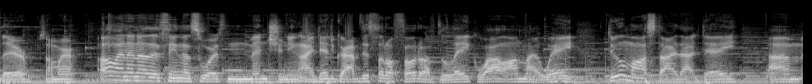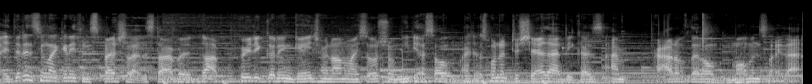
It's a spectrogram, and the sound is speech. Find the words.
there somewhere. Oh, and another thing that's worth mentioning, I did grab this little photo of the lake while on my way to Mostar that day. Um, it didn't seem like anything special at the start, but it got pretty good engagement on my social media, so I just wanted to share that because I'm proud of little moments like that.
